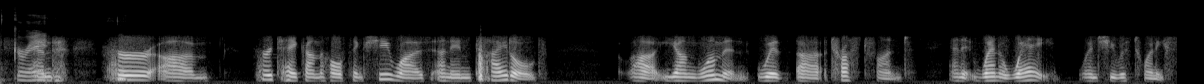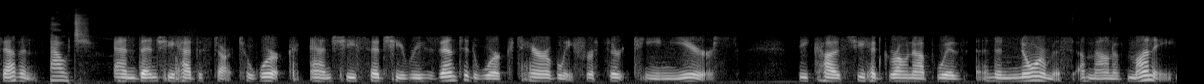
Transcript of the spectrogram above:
Great. And her um, her take on the whole thing, she was an entitled uh, young woman with a trust fund, and it went away when she was 27. Ouch. And then she had to start to work. And she said she resented work terribly for 13 years because she had grown up with an enormous amount of money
